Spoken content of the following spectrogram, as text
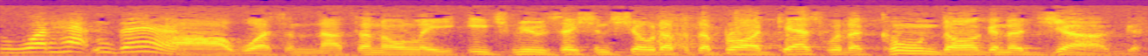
Well, what happened there? Ah, wasn't nothing. Only each musician showed up at the broadcast with a coon dog and a jug. Well,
